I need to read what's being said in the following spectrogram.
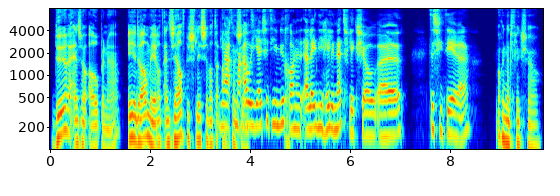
deuren en zo openen in je droomwereld en zelf beslissen wat Ja, erachter maar zit. ouwe, jij zit hier nu gewoon alleen die hele Netflix-show eh, te citeren. Nog een Netflix-show.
